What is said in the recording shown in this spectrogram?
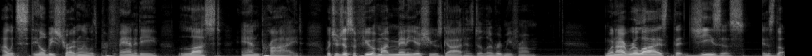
I would still be struggling with profanity, lust, and pride, which are just a few of my many issues God has delivered me from. When I realized that Jesus is the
